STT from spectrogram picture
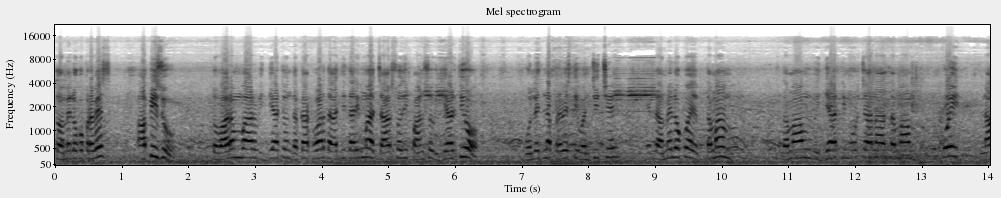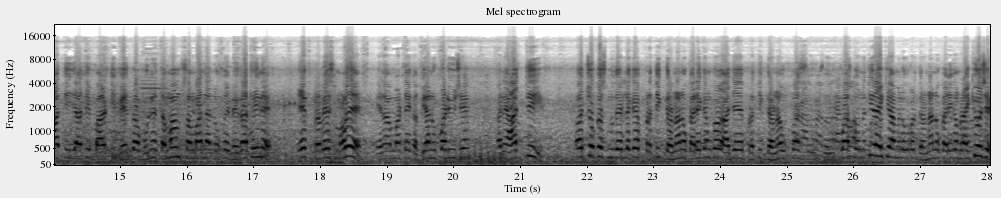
તો અમે લોકો પ્રવેશ આપીશું. તો વારંવાર વિદ્યાર્થીઓને ધક્કા ખવાડતા આજની તારીખમાં ચારસોથી પાંચસો વિદ્યાર્થીઓ કોલેજના પ્રવેશથી વંચિત છે. એટલે અમે લોકોએ તમામ તમામ વિદ્યાર્થી મોરચાના તમામ કોઈ નાતી જાતિ, પાર્ટી, ભેદભાવ ભૂલીને તમામ સમાજના લોકોએ ભેગા થઈને એક પ્રવેશ મળે એના માટે એક અભિયાન ઉપાડ્યું છે. અને આજથી અચોક્કસ મુદ્દે એટલે કે પ્રતિક ધરણાનો કાર્યક્રમ કર્યો. આજે પ્રતિક ધરણા ઉપવાસ ઉપવાસ તો નથી રાખ્યા અમે લોકો, પણ ધરણાનો કાર્યક્રમ રાખ્યો છે.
